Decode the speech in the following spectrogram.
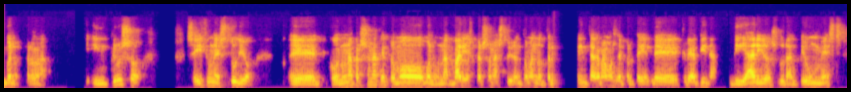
bueno, perdona, incluso se hizo un estudio eh, con una persona que tomó, bueno, varias personas estuvieron tomando 30 gramos de, de creatina diarios durante un mes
